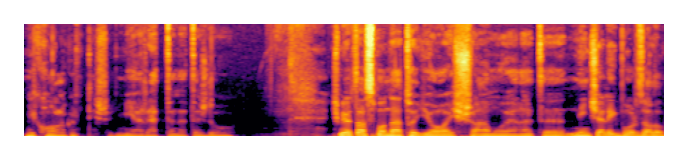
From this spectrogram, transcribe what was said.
Még hallgatni is, hogy milyen rettenetes dolgok. És miért azt mondnád, hogy jaj, Sámuel, hát nincs elég borzalom?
